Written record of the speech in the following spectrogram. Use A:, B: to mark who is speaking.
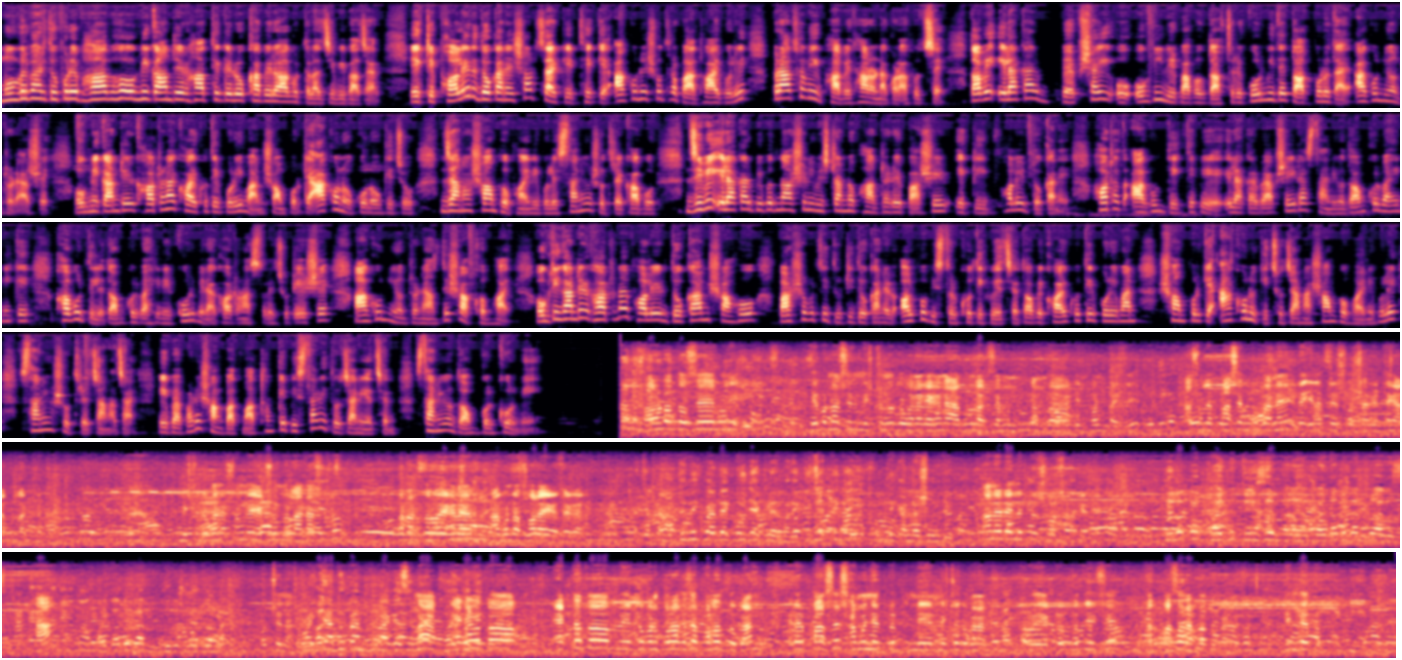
A: মঙ্গলবার দুপুরে ভয়াবহ অগ্নিকাণ্ডের হাত থেকে রক্ষা পেল আগরতলা জিবি বাজার। একটি ফলের দোকানে শর্ট সার্কিট থেকে আগুনের সূত্রপাত হয় বলে প্রাথমিকভাবে ধারণা করা হচ্ছে। তবে এলাকার ব্যবসায়ী ও অগ্নি নির্বাপক দপ্তরের কর্মীদের তৎপরতায় আগুন নিয়ন্ত্রণে আসে। অগ্নিকাণ্ডের ঘটনায় ক্ষয়ক্ষতির পরিমাণ সম্পর্কে এখনও কোনো কিছু জানা সম্ভব হয়নি বলে স্থানীয় সূত্রে খবর। জিবি এলাকার বিপদনাশিনী মিষ্টান্ন ভান্ডারের পাশের একটি ফলের দোকানে হঠাৎ আগুন দেখতে পেয়ে এলাকার ব্যবসায়ীরা স্থানীয় দমকল বাহিনীকে খবর দিলে দমকল বাহিনীর কর্মীরা ঘটনাস্থলে ছুটে এসে আগুন নিয়ন্ত্রণে আনতে সক্ষম হয়। অগ্নিকাণ্ডের ঘটনায় ফলের দোকান সহ পার্শ্ববর্তী দুটি দোকানের অল্প বিস্তর ক্ষতি হয়েছে, তবে ক্ষয়ক্ষতির পরিমাণ সম্পর্কে এখনও কিছু জানা সম্ভব হয়নি বলে স্থানীয় সূত্রে জানা যায়। এই ব্যাপারে সংবাদ মাধ্যমকে বিস্তারিত জানিয়েছেন স্থানীয় দমকল কর্মী।
B: বারোটা দশে দেবনাথের মিষ্টান্ন দোকানের এখানে আগুন লাগছে এমন আমরা ইনফর্ম পাইছি। আসলে পাশের দোকানে ইলেকট্রিক শর্ট সার্কিট থেকে আগুন লাগছে। না মিষ্টি দোকানের সঙ্গে একসঙ্গে লাগা ছিল হঠাৎ করে এখানে আগুনটা ছড়াই গেছে এখানে।
C: প্রাথমিকভাবে কি দেখলেন? মানে কিসের থেকে
B: এটা ইলেকট্রিক শর্ট সার্কিট
D: কীরকম ক্ষয়ক্ষতি হয়েছে মানে কয়টা দোকান পুরা গেছে।
B: হ্যাঁ?
D: দোকান?
B: হচ্ছে না।
C: দোকান গেছে।
B: না এখানে তো একটা তো দোকান পড়া গেছে ফলের দোকান। এটার পাশে সামান্য একটু মিষ্টি দোকান একটু ক্ষতি হয়েছে আর পাশের একটা দোকান তিনটে দোকান।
